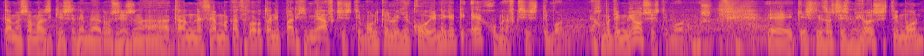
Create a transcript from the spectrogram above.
τα μέσα μαζικής ενημέρωσης να κάνουν θέμα κάθε φορά όταν υπάρχει μια αύξηση τιμών και λογικό είναι γιατί έχουμε αυξήσει τιμών. Έχουμε και μειώσεις τιμών όμως. και συνήθως τις μειώσει τιμών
